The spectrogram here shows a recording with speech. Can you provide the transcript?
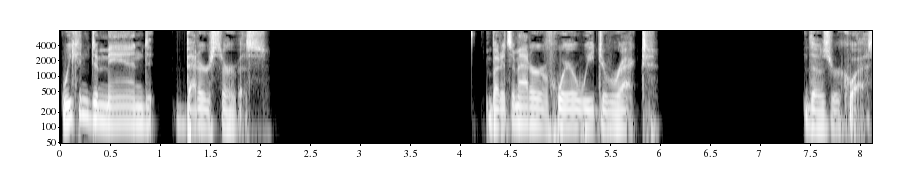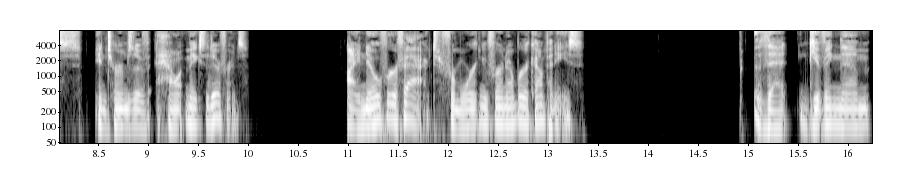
We can demand better service, but it's a matter of where we direct those requests in terms of how it makes a difference. I know for a fact from working for a number of companies that giving them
